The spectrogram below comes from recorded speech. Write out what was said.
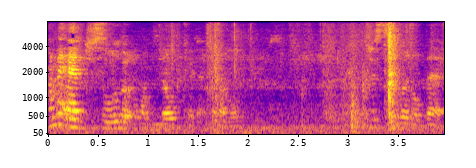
I'm gonna add just a little bit more milk in it, though. Just a little bit.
